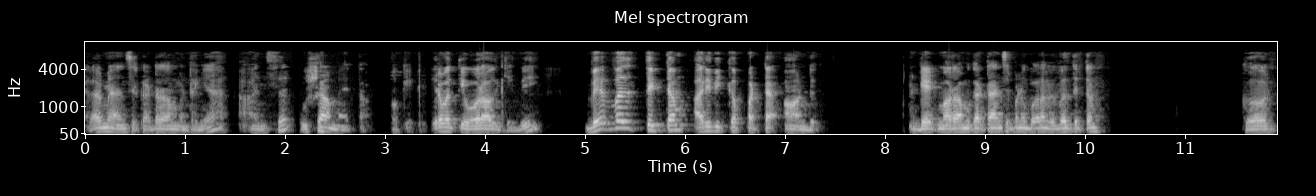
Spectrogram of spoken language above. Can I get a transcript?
எல்லாருமே ஆன்சர் கரெக்டாக தான் பண்றீங்க. ஆன்சர் உஷா மேத்தா. ஓகே இருபத்தி ஓராவது கேள்வி. வெவ்வல் திட்டம் அறிவிக்கப்பட்ட ஆண்டு. டேட் மாறாம கரெக்டாக ஆன்சர் பண்ண போகலாம் வெவ்வல் திட்டம். குட்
